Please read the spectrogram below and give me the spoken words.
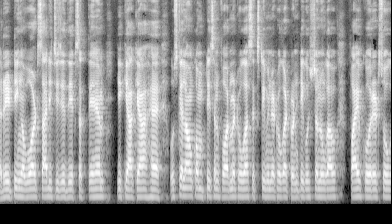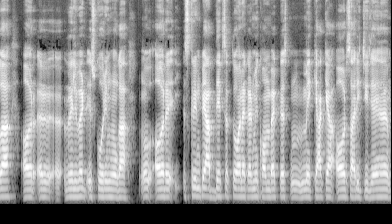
रेटिंग अवार्ड सारी चीज़ें देख सकते हैं कि क्या क्या है। उसके अलावा कंपटीशन फॉर्मेट होगा सिक्सटी मिनट होगा ट्वेंटी क्वेश्चन होगा फाइव कोरेट्स होगा और रिलेवेंट स्कोरिंग होगा। और स्क्रीन पे आप देख सकते हो अन अकेडमी कॉम्बैक्ट टेस्ट में क्या क्या और सारी चीज़ें हैं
